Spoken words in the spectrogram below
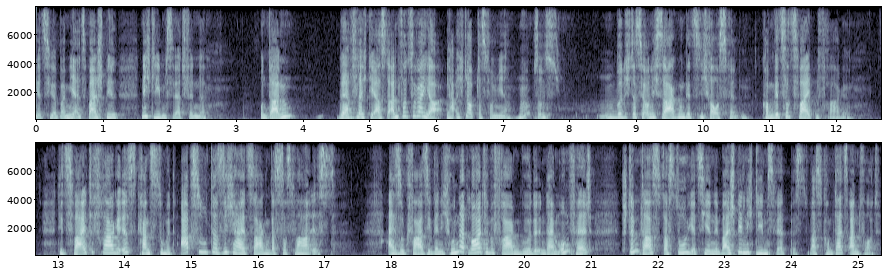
jetzt hier bei mir als Beispiel, nicht liebenswert finde? Und dann wäre vielleicht die erste Antwort sogar ja. Ja, ich glaube das von mir. Hm? Sonst würde ich das ja auch nicht sagen und jetzt nicht rausfinden. Kommen wir zur zweiten Frage. Die zweite Frage ist, kannst du mit absoluter Sicherheit sagen, dass das wahr ist? Also quasi, wenn ich 100 Leute befragen würde in deinem Umfeld, stimmt das, dass du jetzt hier in dem Beispiel nicht liebenswert bist? Was kommt da als Antwort?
